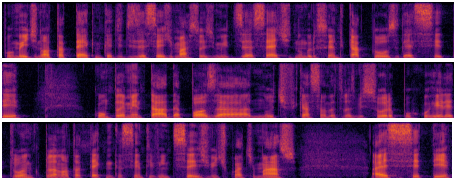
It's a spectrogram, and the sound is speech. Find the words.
Por meio de nota técnica de 16 de março de 2017, número 114 da SCT, complementada após a notificação da transmissora por correio eletrônico pela nota técnica 126 de 24 de março, a SCT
